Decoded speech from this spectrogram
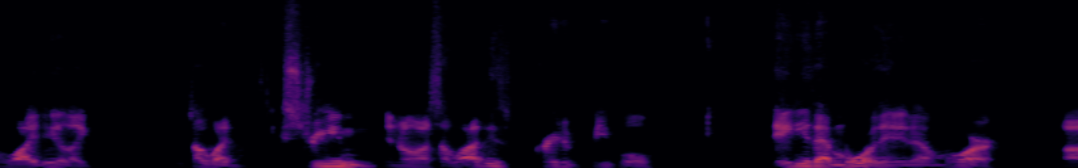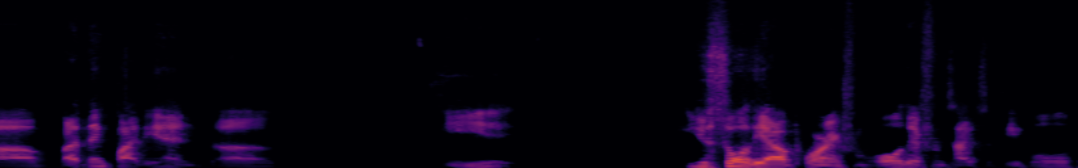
whole idea like talk about extreme you know so a lot of these creative people they need that more they need that more uh, but I think by the end uh, he you saw the outpouring from all different types of people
